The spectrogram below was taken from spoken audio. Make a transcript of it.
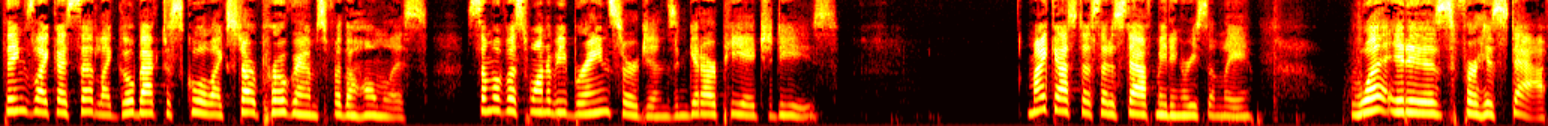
things like I said, like go back to school, like start programs for the homeless. Some of us want to be brain surgeons and get our PhDs. Mike asked us at a staff meeting recently what it is for his staff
